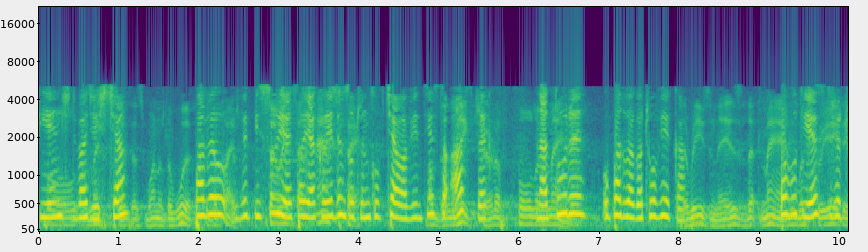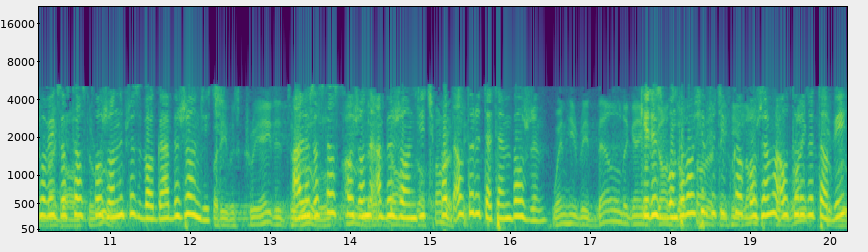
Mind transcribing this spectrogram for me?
5:20 Paweł wypisuje to jako jeden z uczynków ciała, więc jest to aspekt natury upadłego człowieka. Powód jest, że człowiek został stworzony przez Boga, aby rządzić, ale został stworzony, aby rządzić pod autorytetem Bożym. Kiedy zbuntował się przeciwko Bożemu autorytetowi,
